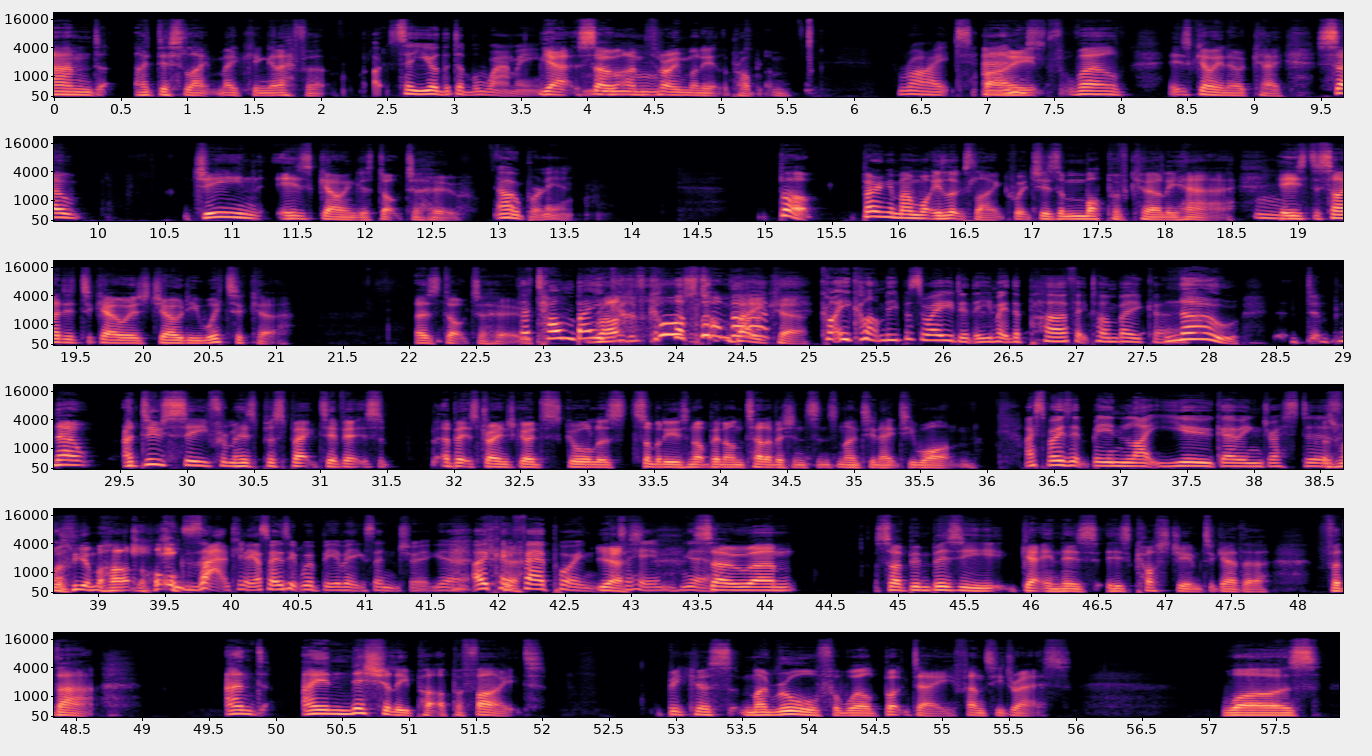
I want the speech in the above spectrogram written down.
and I dislike making an effort. So you're the double whammy. Yeah, so I'm Mm. throwing money at the problem. Right. By, And well, it's going okay. So Jean is going as Doctor Who. oh, brilliant. But bearing in mind what he looks like, which is a mop of curly hair, Mm. he's decided to go as Jodie Whittaker as Doctor Who. The Tom Baker. Right, of course, Tom Baker. Can't, he can't be persuaded that he made the perfect Tom Baker. No. Now, I do see from his perspective, it's a bit strange going to school as somebody who's not been on television since 1981 I suppose it being like you going dressed as, as William Hartnell. Exactly. I suppose it would be a bit eccentric. Yeah. Okay. Yeah. Fair point yes. to him. Yeah. So, um, so I've been busy getting his his costume together for that, and I initially put up a fight because my rule for World Book Day fancy dress was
